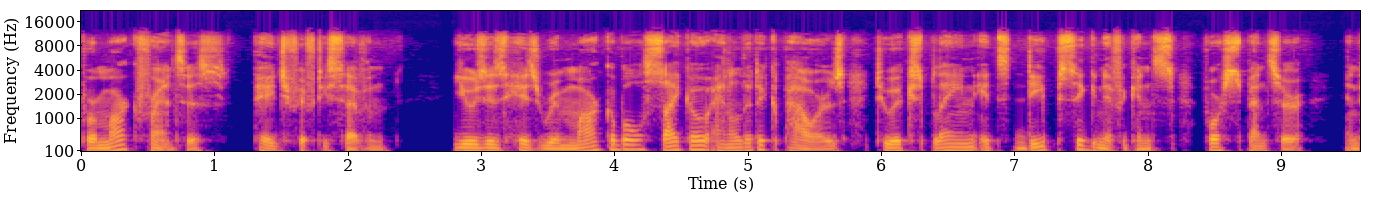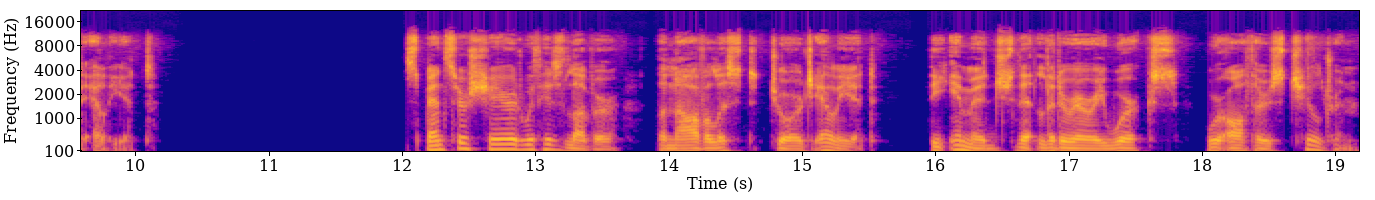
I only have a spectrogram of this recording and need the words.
for Mark Francis, page 57, uses his remarkable psychoanalytic powers to explain its deep significance for Spencer and Eliot. Spencer shared with his lover, the novelist George Eliot, the image that literary works were authors' children.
